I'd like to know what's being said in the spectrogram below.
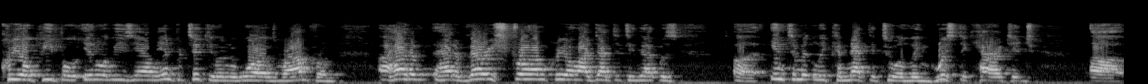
Creole people in Louisiana, in particular New Orleans, where I'm from, uh, had, a, had a very strong Creole identity that was uh, intimately connected to a linguistic heritage uh,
